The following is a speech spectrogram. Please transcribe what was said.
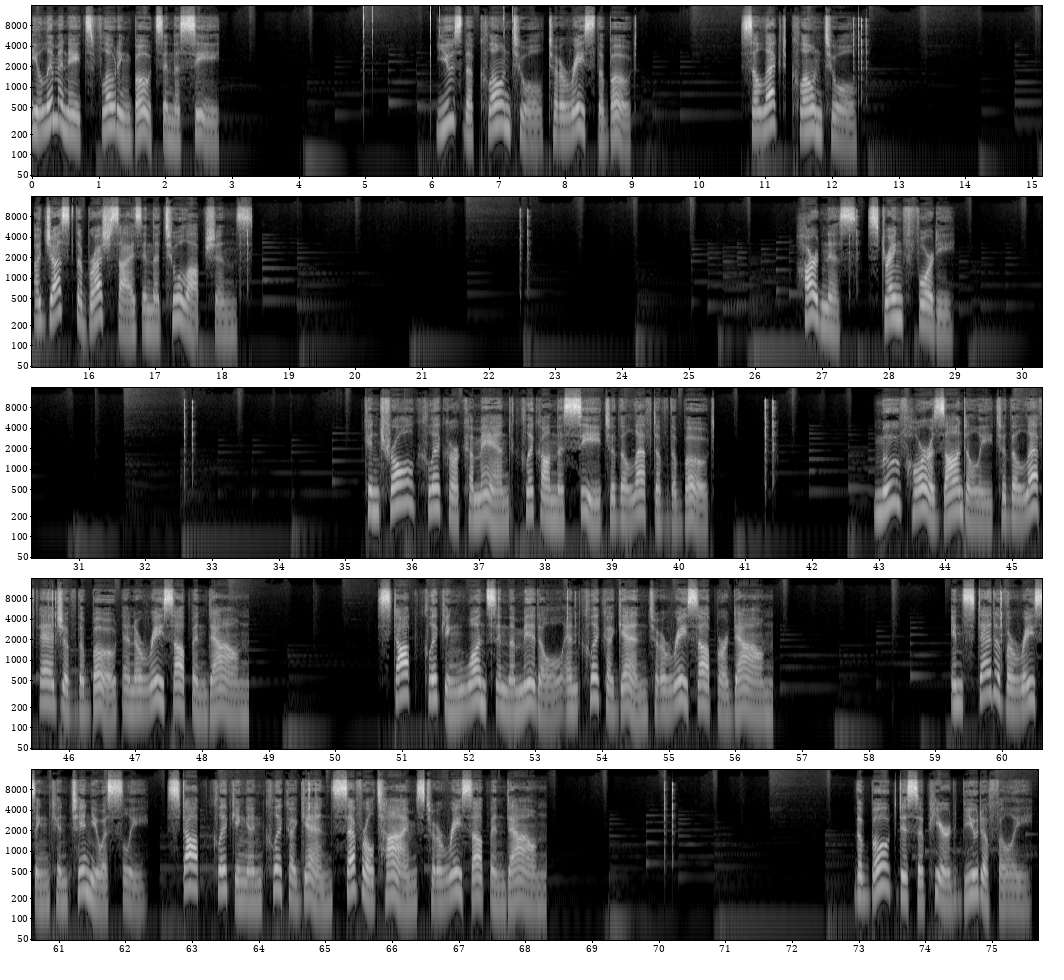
Eliminates floating boats in the sea. Use the Clone tool to erase the boat. Select Clone tool. Adjust the brush size in the tool options. Hardness, Strength 40. Control click or command click on the sea to the left of the boat. Move horizontally to the left edge of the boat and erase up and down. Stop clicking once in the middle and click again to erase up or down. Instead of erasing continuously, Stop clicking and click again several times to erase up and down. The boat disappeared beautifully.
